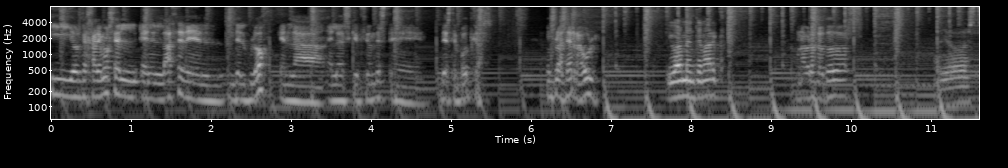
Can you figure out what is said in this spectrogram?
Y os dejaremos el, enlace del, blog en la, en la descripción de este, de este podcast. Un placer, Raúl. Igualmente, Marc. Un abrazo a todos. Adiós.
